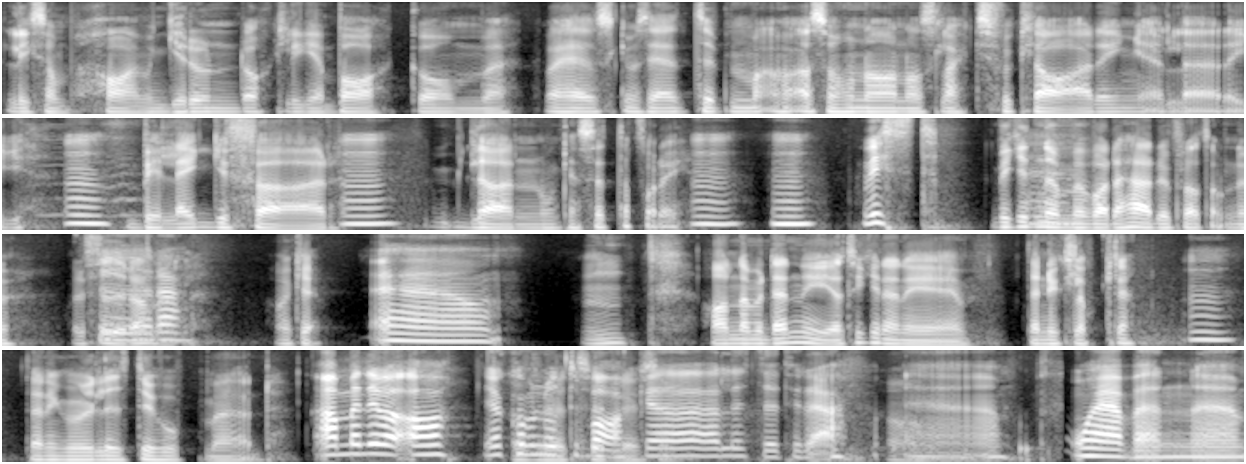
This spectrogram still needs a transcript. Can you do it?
liksom ha en grund och ligga bakom, vad ska man säga, typ, alltså hon har någon slags förklaring eller mm, belägg för mm, lönen hon kan sätta på dig. mm, mm. Visst. Vilket Eh. nummer var det här du pratade om nu? Var det fyran? Fyra. eller? Okej. Eh, Mm. Ja, nej, men den är, jag tycker den är, den är klockren. mm. Den går ju lite ihop med... Ja, men det var, ja, jag kommer nog det är tydligt, tillbaka lite till det. Ja. Eh, och även... Eh,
